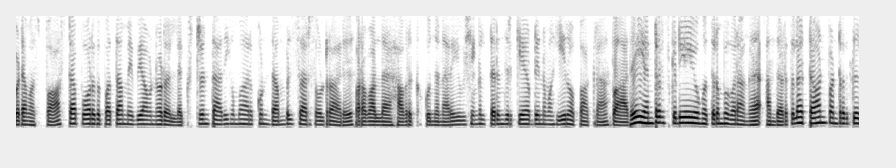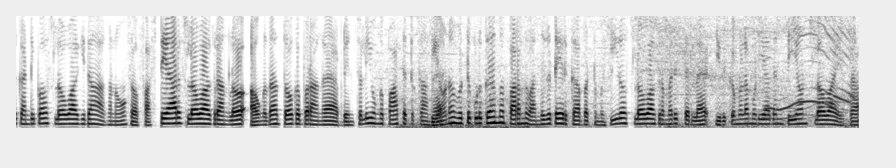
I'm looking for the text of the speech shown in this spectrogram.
பட் அவன் ஃபாஸ்டா போறதை பார்த்தா மேபி அவனோட லெக் ஸ்ட்ரென்த் அதிகமா இருக்கும் டம்பிள் சார் சொல்றாரு. பரவாயில்ல அவருக்கு கொஞ்சம் நிறைய விஷயங்கள் தெரிஞ்சிருக்கே அப்படின்னு நம்ம ஹீரோ பாக்குறான் இப்போ அதே என்ட்ரன்ஸ் கிட்டே இவங்க திரும்ப வராங்க. அந்த இடத்துல டேர்ன் பண்றதுக்கு கண்டிப்பா ஸ்லோவாகி தான் ஆகணும். ஸோ ஃபர்ஸ்ட் யார் ஸ்லோவாக்குறாங்களோ அவங்க தான் தோக்க போறாங்க அப்படின்னு சொல்லி இவங்க பார்த்துட்டு இருக்காங்க. எவனும் விட்டு கொடுக்காம பறந்து வந்துகிட்டே இருக்கா பட் நம்ம ஹீரோ ஸ்லோவாகிற மாதிரி தெரியல. இதுக்கு மேல முடியாதுன்னு டியோன் ஸ்லோவா இருக்கா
